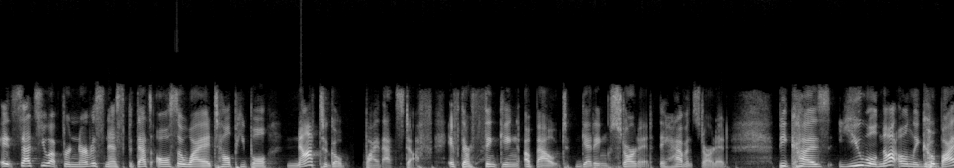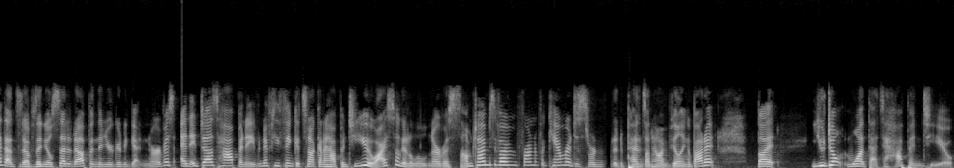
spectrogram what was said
It sets you up for nervousness, but that's also why I tell people not to go buy that stuff if they're thinking about getting started. They haven't started. Because you will not only go buy that stuff, then you'll set it up and then you're going to get nervous. And it does happen, even if you think it's not going to happen to you. I still get a little nervous sometimes if I'm in front of a camera. It just sort of depends on how I'm feeling about it. But you don't want that to happen to you.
